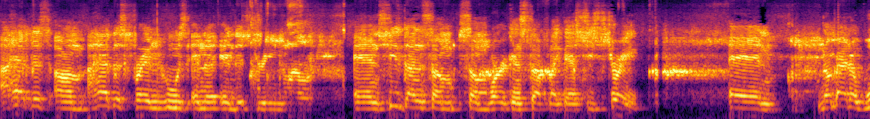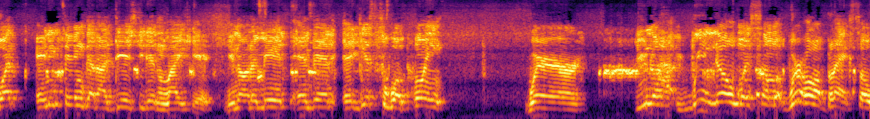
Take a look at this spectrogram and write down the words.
I have this, um, I have this friend who's in the industry, and she's done some some work and stuff like that. She's straight, and no matter what, anything that I did, she didn't like it. You know what I mean? And then it gets to a point where you know how, we know when someone we're all black, so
